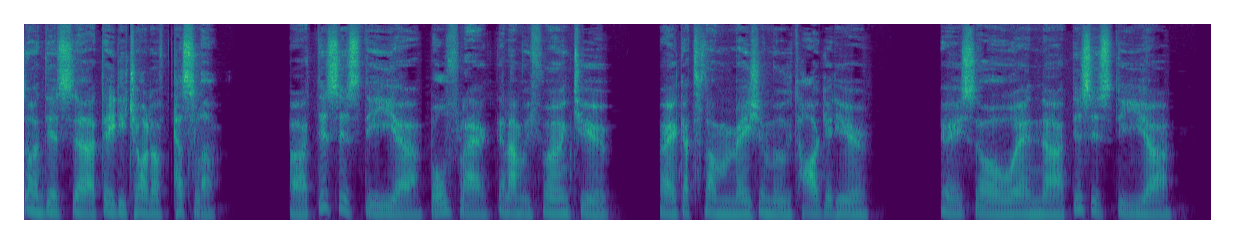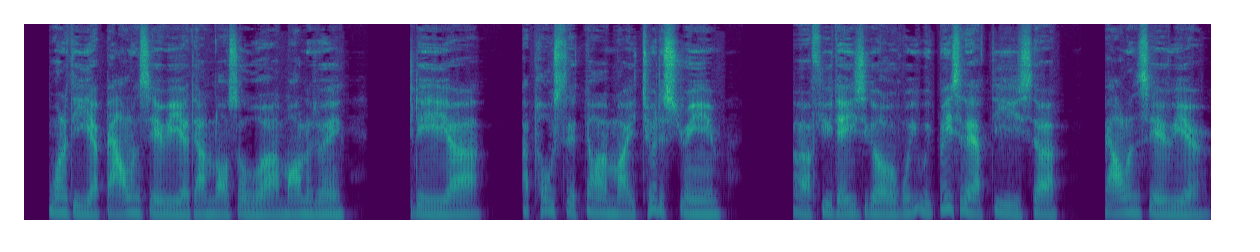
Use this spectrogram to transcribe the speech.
So on this uh, daily chart of Tesla, uh, this is the uh, bull flag that I'm referring to. I got some major move target here. Okay, so and uh, this is the one of the balance area that I'm also monitoring. The I posted on my Twitter stream a few days ago. We, we basically have these balance area,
